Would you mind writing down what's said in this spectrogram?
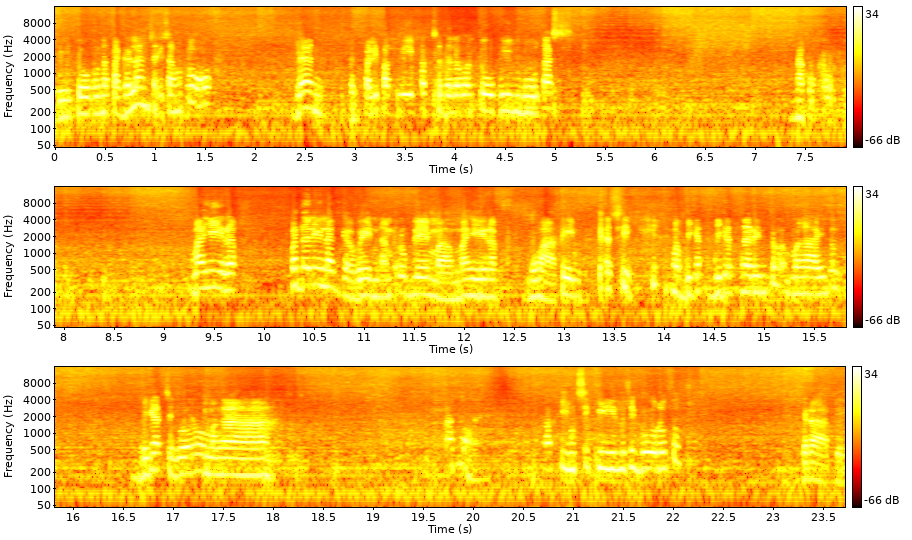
Dito ko natagalan sa isang to, oh. Yan, nagpalipat-lipat sa dalawang tubo yung butas. Naku po. Mahirap madali lang gawin. Ang problema, mahirap buhatin. Kasi mabigat-bigat na rin to mga idol. Bigat siguro mga ano, mga 15 kilo siguro to. Grabe.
